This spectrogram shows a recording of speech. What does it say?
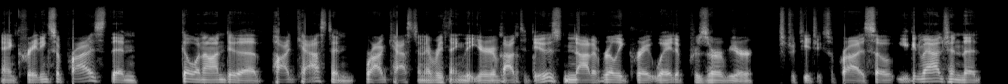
and creating surprise, then going on to a podcast and broadcast and everything that you're about to do is not a really great way to preserve your strategic surprise. So you can imagine that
